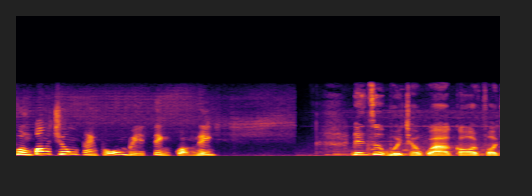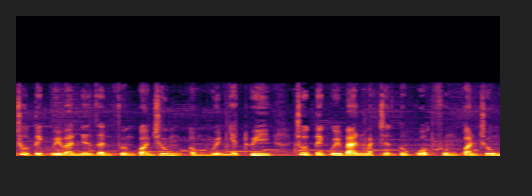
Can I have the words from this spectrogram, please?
phường Quang Trung, thành phố Uông Bí, tỉnh Quảng Ninh. Đến dự buổi trao quà có Phó Chủ tịch Ủy ban nhân dân phường Quang Trung, ông Nguyễn Nhật Thủy, Chủ tịch Ủy ban Mặt trận Tổ quốc phường Quang Trung,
